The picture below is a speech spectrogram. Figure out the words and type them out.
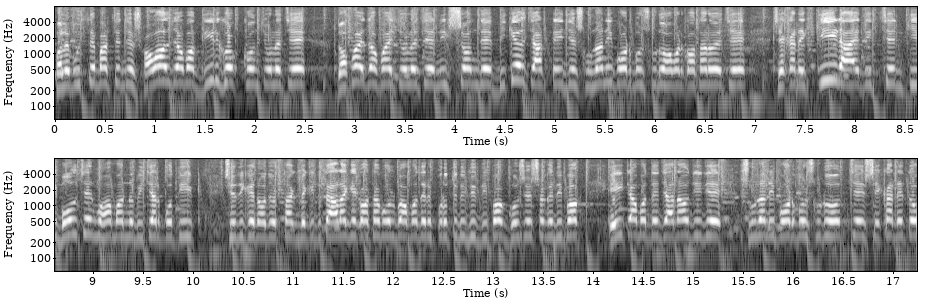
ফলে বুঝতে পারছেন যে সওয়াল জবাব দীর্ঘক্ষণ চলেছে, দফায় দফায় চলেছে। নিঃসন্দেহে বিকেল চারটেই যে শুনানি পর্ব শুরু হওয়ার কথা রয়েছে, সেখানে কি রায় দিচ্ছেন, কি বলছেন মহামান্য বিচারপতি, সেদিকে নজর থাকবে। কিন্তু তার আগে কথা বলব আমাদের প্রতিনিধি দীপক ঘোষের সঙ্গে। দীপক, এইটা আমাদের জানাও যে যে শুনানি পর্ব শুরু হচ্ছে, সেখানে তো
